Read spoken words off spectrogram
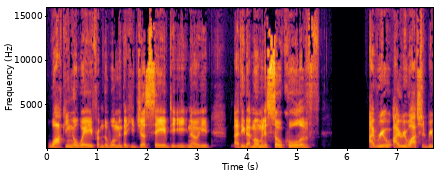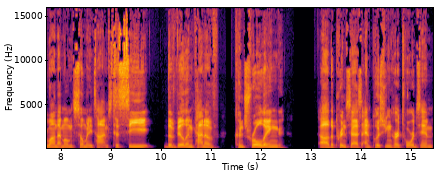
walking away from the woman that he just saved. He, you know, he. I think that moment is so cool. Of I re I rewatched and rewound that moment so many times to see the villain kind of controlling uh, the princess and pushing her towards him,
